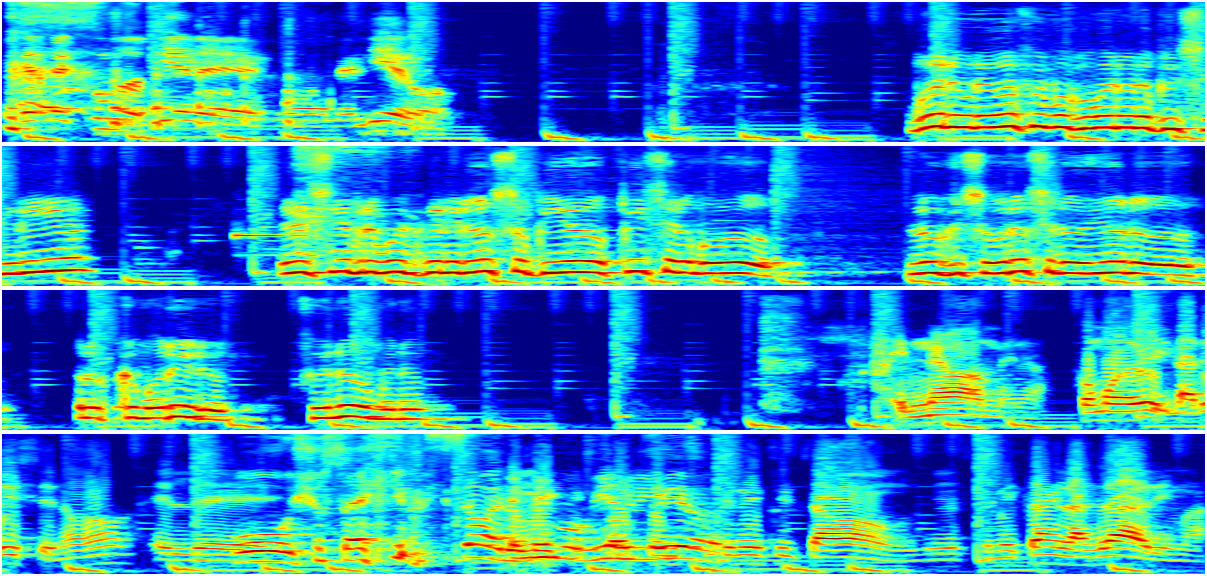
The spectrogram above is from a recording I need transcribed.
¿Qué recuerdo tiene con el Diego? Bueno, una vez fuimos a comer a una pizzería. Él siempre muy generoso, pidió dos pizzas y nos Lo que sobró se lo dio a los, a los camareros. Fenómeno. Fenómeno. ¿Cómo debe estar ese, no? El de. Uy, yo sabés que pensaba lo mismo, vi el video. Ese chabón, se me caen las lágrimas.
